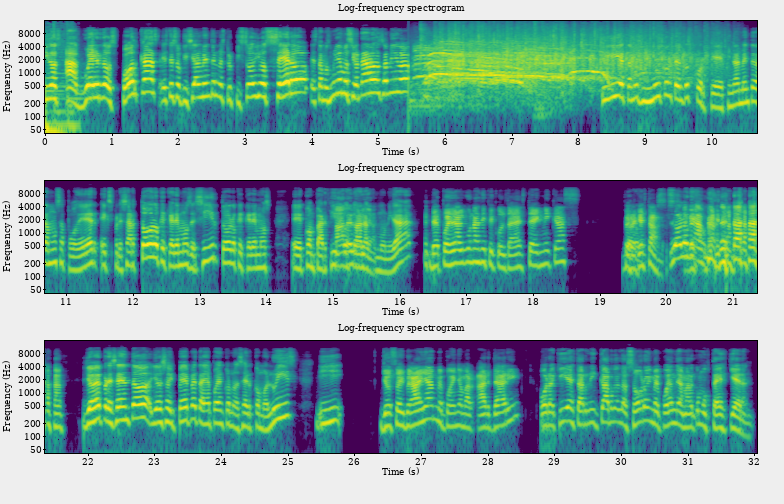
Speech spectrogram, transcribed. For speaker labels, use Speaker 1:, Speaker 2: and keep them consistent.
Speaker 1: bienvenidos a Weirdos Podcast. Este es oficialmente nuestro episodio cero. Estamos muy emocionados, amigos. Sí, estamos muy contentos porque finalmente vamos a poder expresar todo lo que queremos decir, todo lo que queremos eh, compartir con toda la
Speaker 2: Aleluya.
Speaker 1: comunidad.
Speaker 3: Después de algunas dificultades técnicas, pero aquí estamos.
Speaker 1: Lo logramos. Yo me presento, yo soy Pepe, también pueden conocer como Luis y
Speaker 3: Yo soy Brian, me pueden llamar Art Daddy.
Speaker 2: Por aquí está Ricardo el Azoro y me pueden llamar como ustedes quieran.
